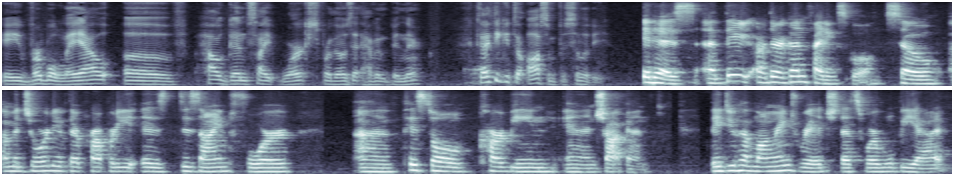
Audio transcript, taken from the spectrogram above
a verbal layout of how Gunsite works for those that haven't been there? Because I think it's an awesome facility. It is. Uh, they are they're a gunfighting school, so a majority of their property is designed for uh, pistol, carbine, and shotgun. They do have long range ridge. That's where we'll be at.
